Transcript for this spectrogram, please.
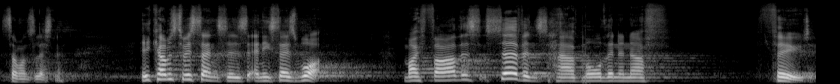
Someone's listening. He comes to his senses and he says, What? My father's servants have more than enough food.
